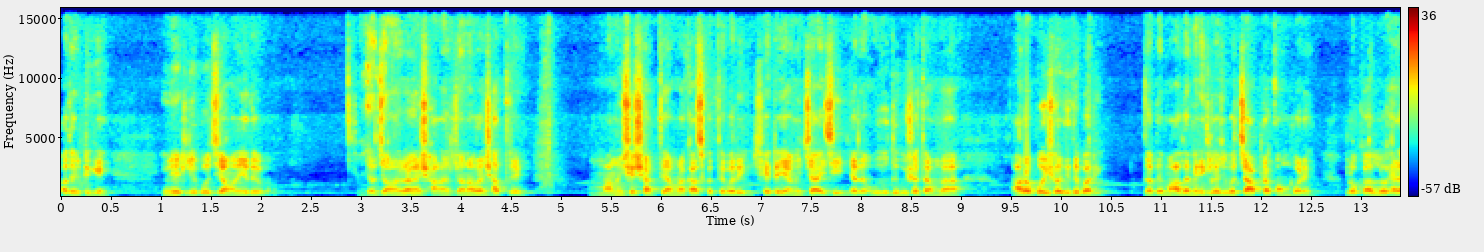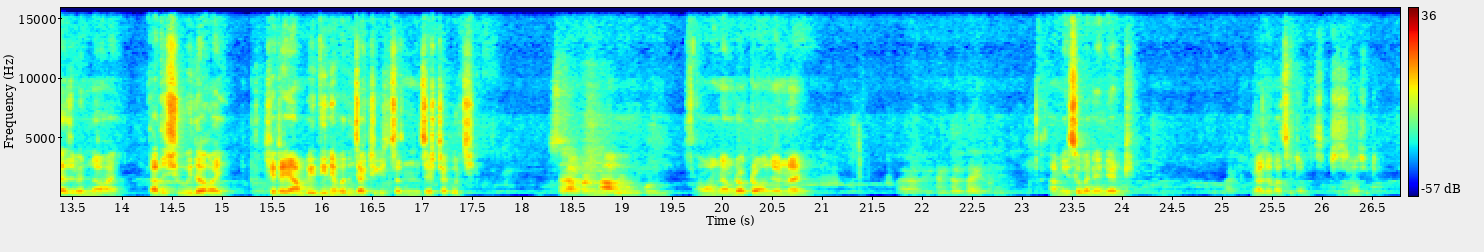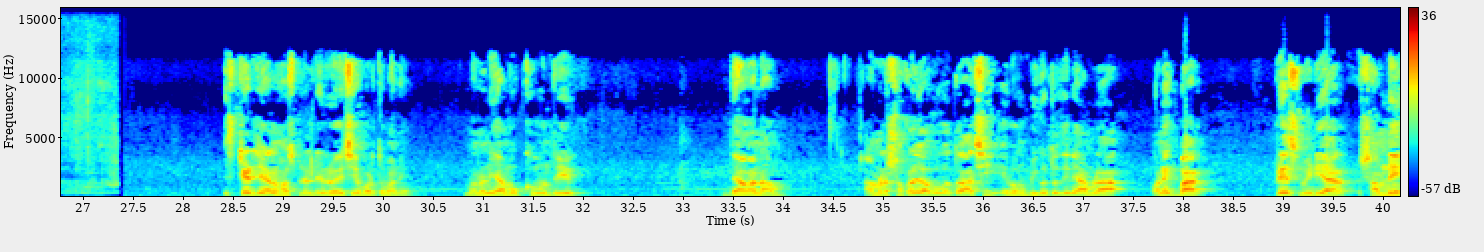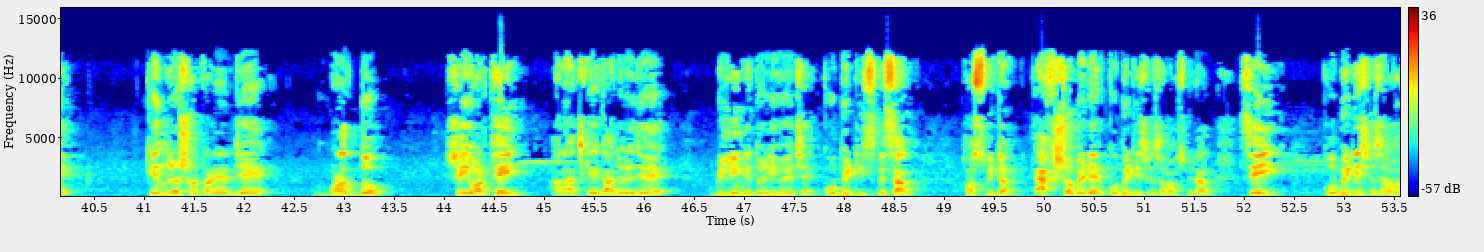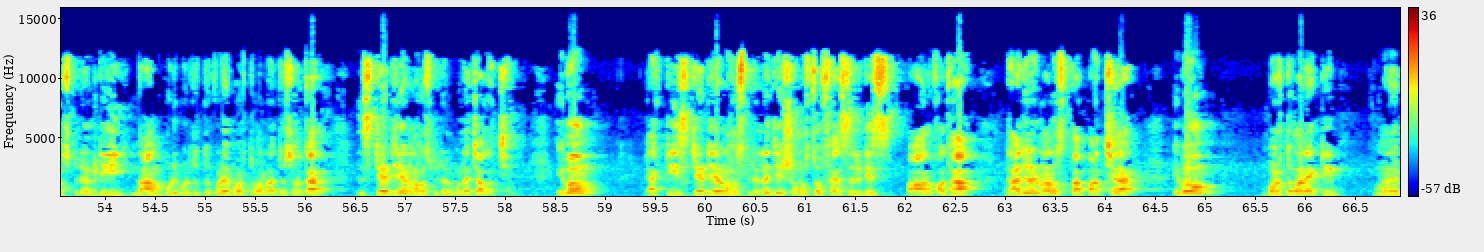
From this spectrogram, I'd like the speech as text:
অথরিটিকে ইমিডিয়েটলি বলছি আমাদের যাতে যাতে জনগণের জনগণের স্বার্থে মানুষের স্বার্থে আমরা কাজ করতে পারি সেটাই আমি চাইছি যাতে ওই অধিবেশনে আমরা আরও পরিষেবা দিতে পারি যাতে মালদা মেডিকেলের উপর চাপটা কম পড়ে লোকাল লোক হ্যারাসমেন্ট না হয় তাদের সুবিধা হয় সেটাই আমি দিনে প্রদিন চাকরি চেষ্টা করছি। স্যার আপনার নাম আমার নাম ডক্টর অঞ্জন রায়। আমি সুপারিনটেন্ডেন্ট। স্টেশন স্টেট জেনারেল হসপিটালটি রয়েছে বর্তমানে। মাননীয় মুখ্যমন্ত্রীর দেওয়া নাম। আমরা সকলেই অবগত আছি এবং বিগত দিনে আমরা অনেকবার প্রেস মিডিয়ার সামনে কেন্দ্র সরকারের যে বরাদ্দ, সেই অর্থেই আর আজকে গাজরে যে বিল্ডিংটি তৈরি হয়েছে, কোভিড স্পেশাল হসপিটাল, একশো বেডের কোভিড স্পেশাল হসপিটাল, সেই কোভিড স্পেশাল হসপিটালটি নাম পরিবর্তিত করে বর্তমান রাজ্য সরকার স্টেট জেনারেল হসপিটাল বলে চালাচ্ছেন। এবং একটি স্টেট জেনারেল হসপিটালে যে সমস্ত ফ্যাসিলিটিস পাওয়ার কথা গাজলের মানুষ তা পাচ্ছে না এবং বর্তমানে একটি মানে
